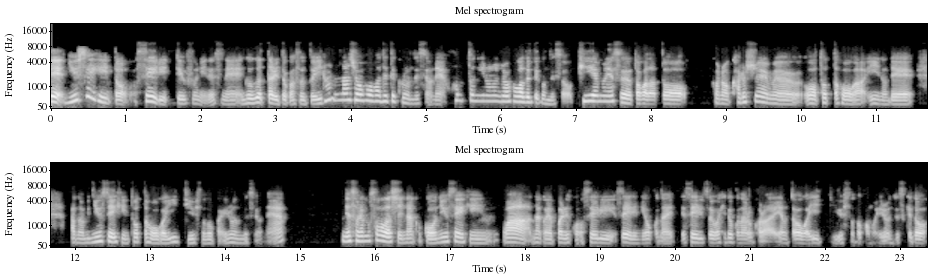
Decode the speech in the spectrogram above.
で、乳製品と生理っていう風にですね、ググったりとかするといろんな情報が出てくるんですよね。本当にいろんな情報が出てくるんですよ。PMS とかだと、このカルシウムを取った方がいいので、あの、乳製品取った方がいいっていう人とかいるんですよね。で、それもそうだし、なんかこう、乳製品は、なんかやっぱりこう、生理、生理に良くないって、生理痛がひどくなるからやめた方がいいっていう人とかもいるんですけど、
